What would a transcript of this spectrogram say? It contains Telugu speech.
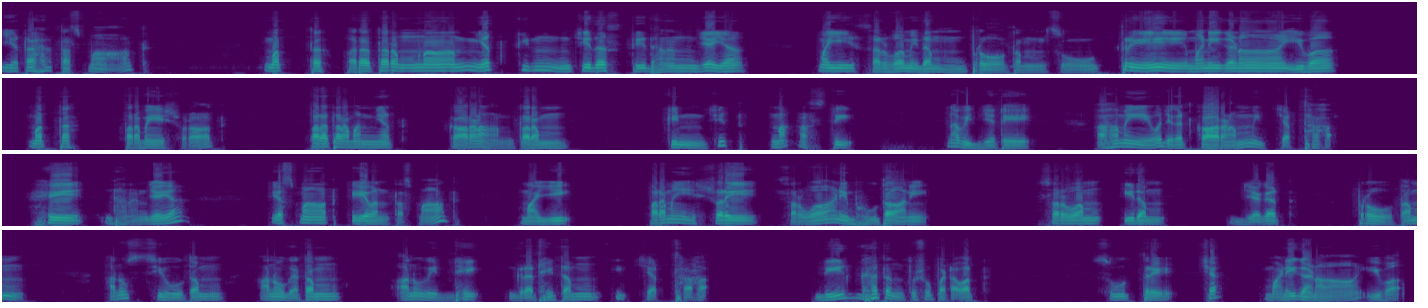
यतः तस्मात् मत्तः परतरम् नान्यत् किञ्चिदस्ति धनञ्जय मयि सर्वमिदम् प्रोतम् सूत्रे मणिगणा इव मत्तः परमेश्वरात् परतरमन्यत् कारणान्तरम् किञ्चित् न अस्ति न विद्यते अहमेव जगत्कारणम् इत्यर्थः हे ధనంజయ యస్మాత్ ఏవం తస్మాత్ మయి పరమేశ్వరే సర్వాణి భూతాని. సర్వం ఇదం జగత్ ప్రోతం అనుస్యూతం అనుగతం అనువిద్ధి గ్రథితం ఇత్యర్థః. దీర్ఘతంతుషు పటవత్ సూత్రే చ మణిగణా ఇవ.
